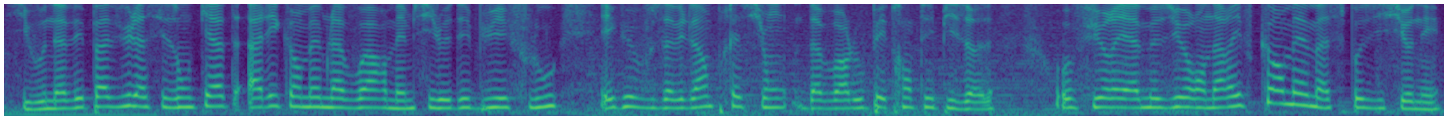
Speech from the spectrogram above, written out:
Si vous n'avez pas vu la saison 4, allez quand même la voir, même si le début est flou et que vous avez l'impression d'avoir loupé 30 épisodes. Au fur et à mesure, on arrive quand même à se positionner.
